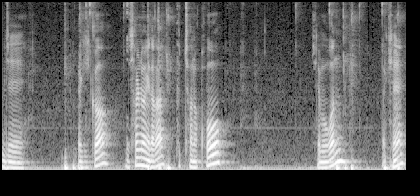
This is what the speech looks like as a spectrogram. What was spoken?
이제 여기 거 설명에다가 붙여놓고 제목은 이렇게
